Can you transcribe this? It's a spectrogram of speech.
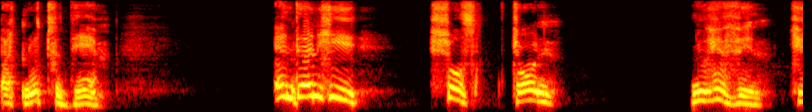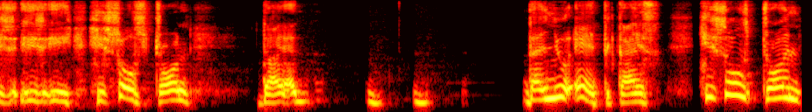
but not to them. And then he shows John new heaven. He, he, he shows John the, the new earth, guys. He shows John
